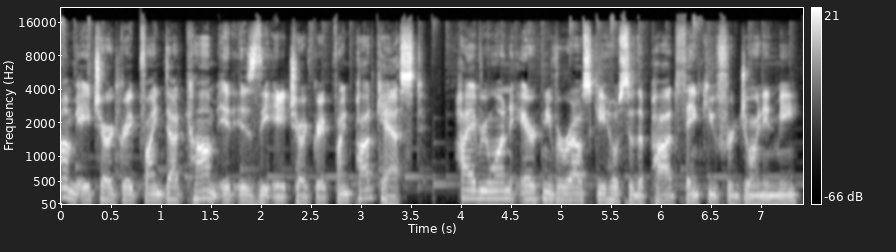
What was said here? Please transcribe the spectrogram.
From hrgrapevine.com, it is the HR Grapevine podcast. Hi, everyone. Erik Niewiarowski, host of the pod. Thank you for joining me.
